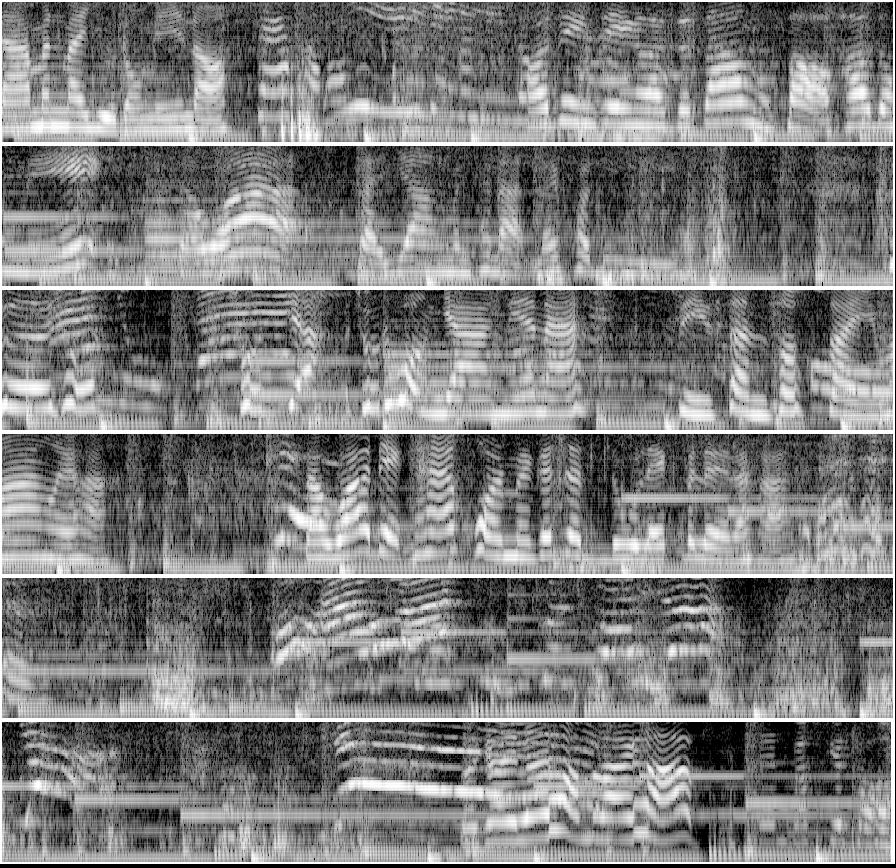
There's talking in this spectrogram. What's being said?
น้ำมันมาอยู่ตรงนี้เนาะ ใช่ค่ะพี่ เพราะจริงๆเราจะต้องต่อเข้าตรงนี้ แต่ว่าสายยางมันขนาดไม่พอดี คือชุดชุดยะชุดห่วงยางเนี้ยนะ สีสันสดใสมากเลยค่ะ แต่ว่าเด็ก 5 คนมันก็จะดูเล็กไปเลยนะคะน้ำมันขึ้นไปอะย่าย่าสกายเลอร์ทำอะไรครับ เล่นบาสเกตบอล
